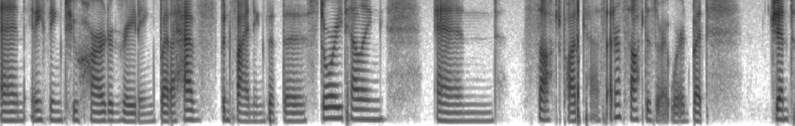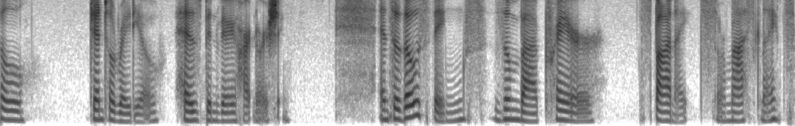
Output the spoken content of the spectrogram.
and anything too hard or grating. But I have been finding that the storytelling and soft podcasts, I don't know if soft is the right word, but gentle, gentle radio has been very heart nourishing. And so those things, Zumba, prayer, spa nights or mask nights,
